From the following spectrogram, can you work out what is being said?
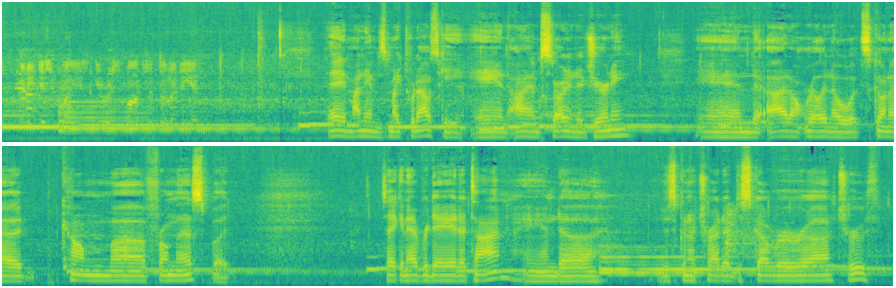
and he displays irresponsibility and Hey, my name is Mike Twardowski, and I'm starting a journey. And I don't really know what's gonna come uh, from this, but taking every day at a time, and uh, just gonna try to discover uh, truth.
